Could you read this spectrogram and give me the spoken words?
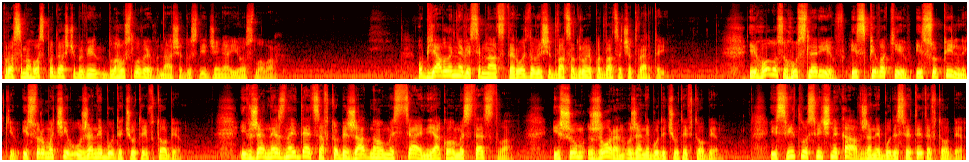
Просимо Господа, щоб Він благословив наше дослідження Його слова. Об'явлення 18 розділ вірші 22 по 24. І голос гуслярів, і співаків, і супільників, і сурмачів уже не буде чути в тобі, і вже не знайдеться в тобі жадного місця і ніякого мистецтва, і шум жорен уже не буде чути в тобі, і світло свічника вже не буде світити в тобі,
